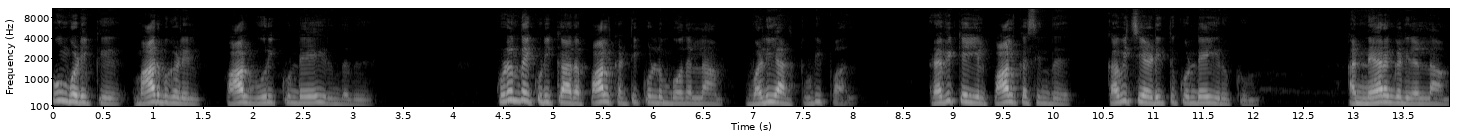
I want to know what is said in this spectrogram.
பூங்கொடிக்கு மார்புகளில் பால் ஊறிக்கொண்டே இருந்தது. குழந்தை குடிக்காத பால் கட்டிக்கொள்ளும் போதெல்லாம் வழியால் துடிப்பால் ரவிக்கையில் பால் கசிந்து கவிச்சை அடித்துக்கொண்டே இருக்கும். அந்நேரங்களிலெல்லாம்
